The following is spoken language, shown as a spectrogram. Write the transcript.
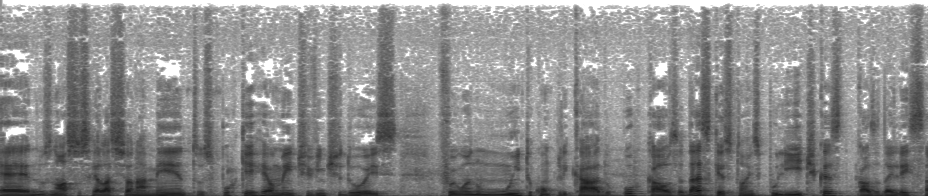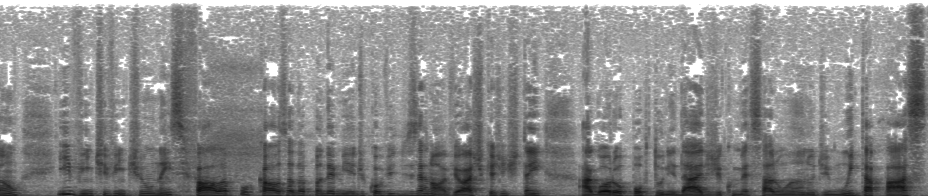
é, nos nossos relacionamentos, porque realmente 22 foi um ano muito complicado por causa das questões políticas, por causa da eleição, e 2021 nem se fala por causa da pandemia de Covid-19. Eu acho que a gente tem agora oportunidade de começar um ano de muita paz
